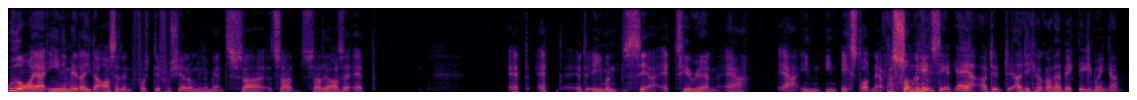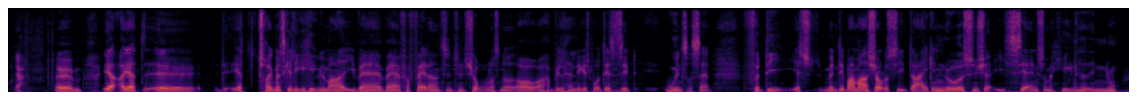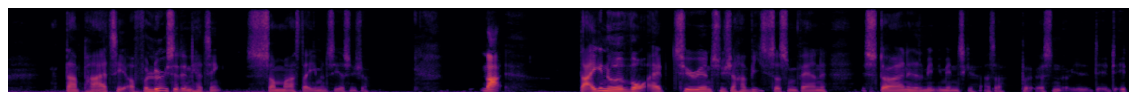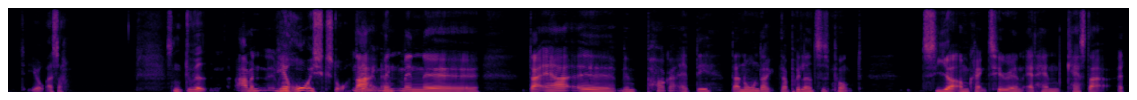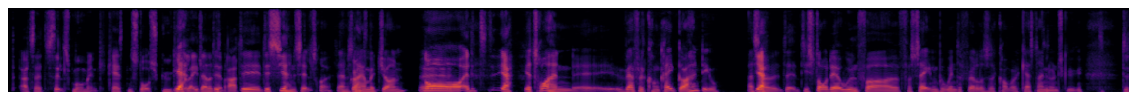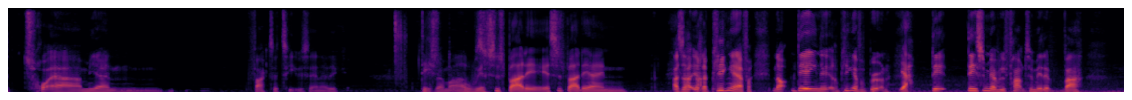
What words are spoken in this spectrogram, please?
Udover at jeg er enig med dig i, der også er den, for, det foreshadowing element, så, så, så er det også, at, at, at, at Aemon ser, at Tyrion er, er en, en ekstraordinær personlighed. Helt sikkert, ja, ja. Og det, og det kan jo godt være begge dele på en gang. Ja. Øhm, ja, og jeg, øh, jeg tror ikke, man skal ligge helt vildt meget i, hvad, hvad er forfatterens intention og sådan noget, og, og vil han lægge spor. Det er sådan set uinteressant. Fordi, jeg, men det er bare meget sjovt at sige, der er ikke noget, synes jeg, i serien som helhed endnu, der peger til at forløse den her ting, som Master Aemon siger, synes jeg. Nej. Der er ikke noget, hvor at Tyrion, synes jeg, har vist sig som værende større end et almindeligt menneske. Altså, på, sådan, et, et, jo, altså, sådan, du ved, ja, ah, men, heroisk stor. Nej, det, men, men øh, der er, øh, hvem pokker er det? Der er nogen, der, der på et eller andet tidspunkt siger omkring Tyrion, at han kaster, at, altså at selv små mænd kan kaste en stor skygge, ja, eller et eller andet det, den retning. Det, det siger han selv, tror jeg, da han snakker med John. Nå, øh, er det, ja. Jeg tror, han, øh, i hvert fald konkret gør han det jo. Altså, ja. de, de står der uden for, for salen på Winterfell, og så kommer og kaster han jo en skygge. Det, det tror jeg er mere en fakta tv-serien, er det ikke? Det, det meget... Uh, jeg synes bare, det, jeg synes bare, det er en... Altså, ja. replikken er fra... Nå, det er en replikken er fra bøgerne. Ja. Det, det, som jeg ville frem til med det, var,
